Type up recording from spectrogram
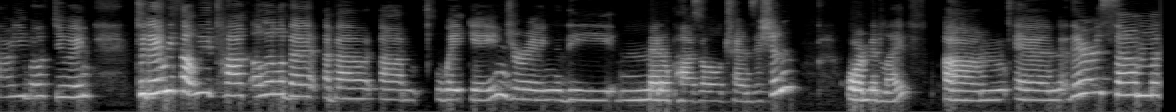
how are you both doing? Today, we thought we'd talk a little bit about um, weight gain during the menopausal transition or midlife. Um, and there is some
